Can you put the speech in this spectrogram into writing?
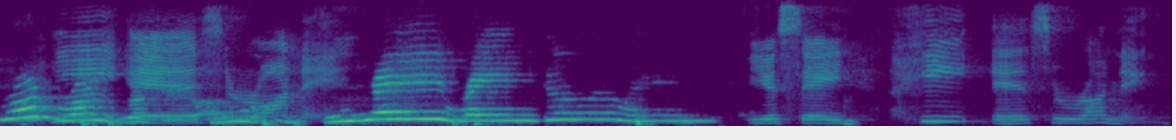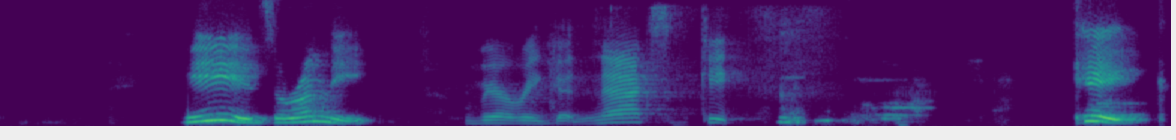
Run, run, He run. is running. Rain, rain, you say he is running. He is running. Very good. Next, kick. Kick.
